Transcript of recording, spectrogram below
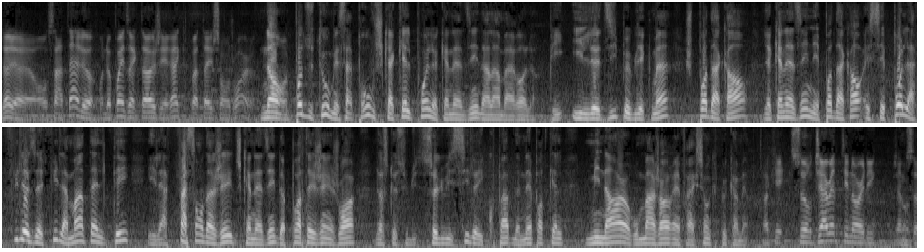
Là, là, on s'entend, là, on n'a pas un directeur gérant qui protège son joueur. là. Non, pas du tout, mais ça prouve jusqu'à quel point le Canadien est dans l'embarras. Là. Puis il le dit publiquement, je suis pas d'accord, le Canadien n'est pas d'accord et c'est pas la philosophie, la mentalité et la façon d'agir du Canadien de protéger un joueur lorsque celui- celui-ci là, est coupable de n'importe quelle mineure ou majeure infraction qu'il peut commettre. OK. Sur Jared Tinordi, j'aime ça.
